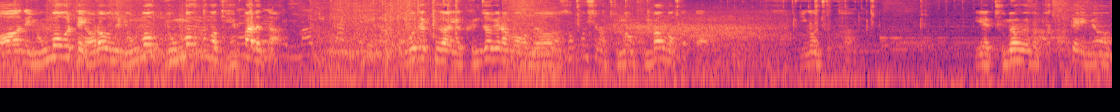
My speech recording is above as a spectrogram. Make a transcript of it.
아 근데 욕 먹을 때 여러분들 욕, 먹, 욕 먹는 거 개빠르다 오브젝트가 이게 근접이랑 먹으면 서포시랑 두 명 금방 먹겠다 이건 좋다 이게 두 명에서 팍팍 때리면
